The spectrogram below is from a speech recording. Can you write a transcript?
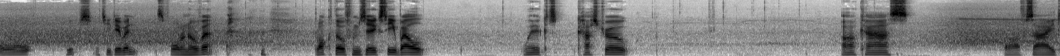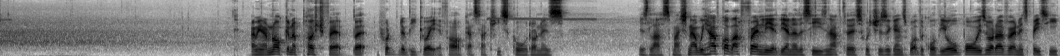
Oh, whoops, what's he doing? He's falling over. Block though from Zirkzee. Well worked. Castro. Arcas. Offside. I mean, I'm not going to push for it, but wouldn't it be great if Arcas actually scored on his his last match? Now, we have got that friendly at the end of the season after this, which is against what they call the old boys or whatever, and it's basically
